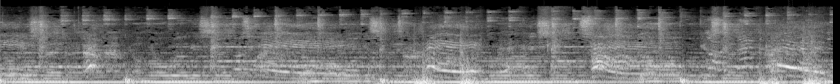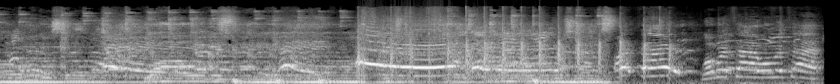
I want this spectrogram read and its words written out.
ways.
